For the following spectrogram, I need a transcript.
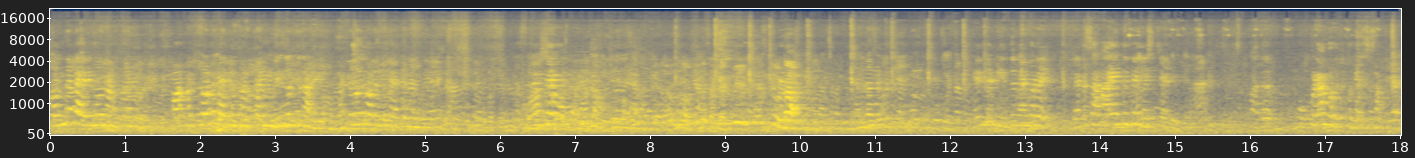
സ്വന്തം കാര്യങ്ങൾ നടത്താനും മറ്റുള്ളവരുടെ കാര്യങ്ങൾ നടത്താനും അത് ഒപ്പിടാൻ കൊടുത്തിട്ട് കുറച്ച് സമയം.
